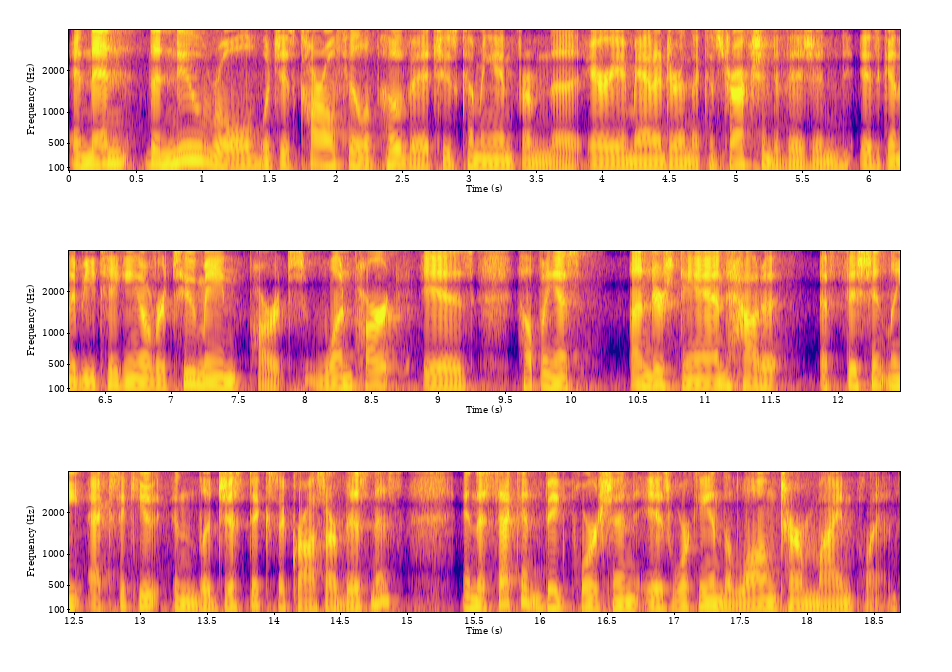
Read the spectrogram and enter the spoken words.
and then the new role, which is Carl Filipovich, who's coming in from the area manager in the construction division, is going to be taking over two main parts. One part is helping us understand how to efficiently execute in logistics across our business. And the second big portion is working in the long term mine plan,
